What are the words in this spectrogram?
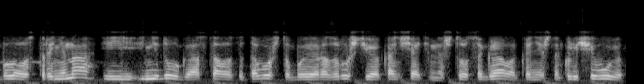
была устранена и, недолго осталось до того, чтобы разрушить ее окончательно, что сыграло, конечно, ключевую,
